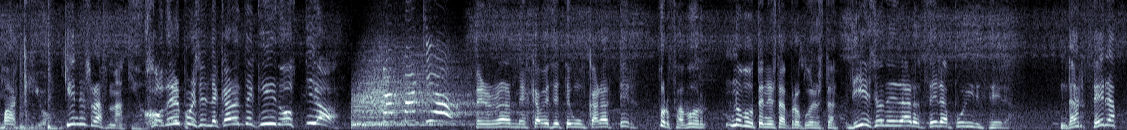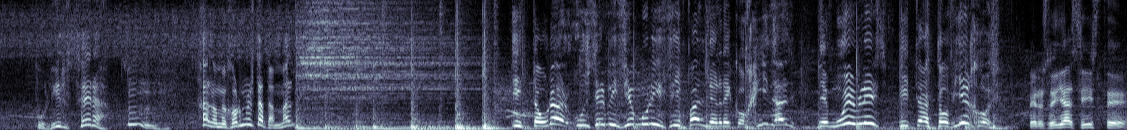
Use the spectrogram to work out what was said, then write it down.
Macchio. ¿Quién es Ralph Macchio? ¡Joder, pues el de Karate Kid, hostia! Pero Ralph, es que a veces tengo un carácter. Por favor, no voten esta propuesta. Di eso de dar cera, pulir cera. Dar cera, pulir cera. Hmm, a lo mejor no está tan mal. Instaurar un servicio municipal de recogidas de muebles y trastos viejos. Pero eso ya existe.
